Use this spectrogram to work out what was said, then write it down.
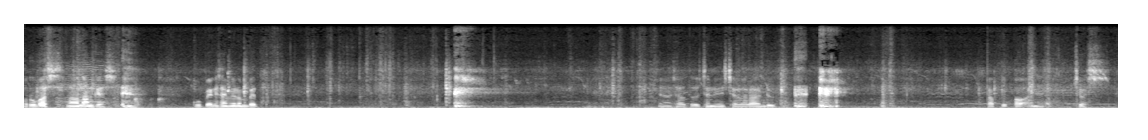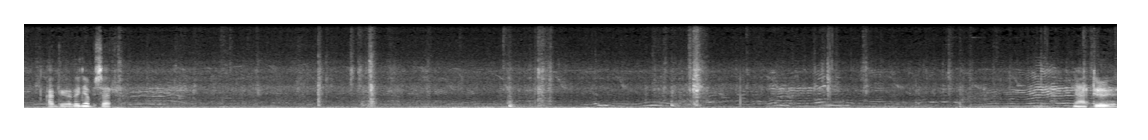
Rubas nanam guys. Kuping sambil lempit. Yang satu jenis Jawa Randu tapi bawaannya jos kaki-kakinya besar. Nyadil ya.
